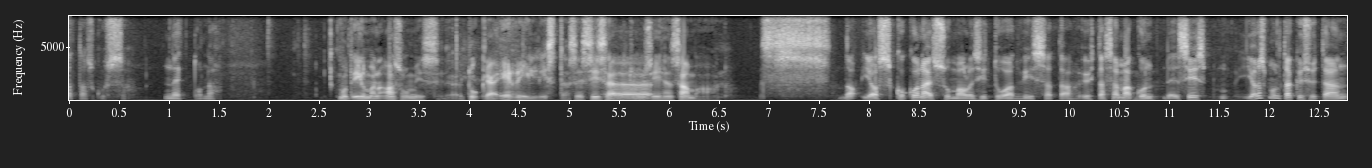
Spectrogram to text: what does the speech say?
1500-600 taskussa nettona. Mutta ilman asumistukea erillistä, se sisältyy öö, siihen samaan. No jos kokonaissumma olisi 1500, yhtä sama mm-hmm. kuin, siis jos multa kysytään,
